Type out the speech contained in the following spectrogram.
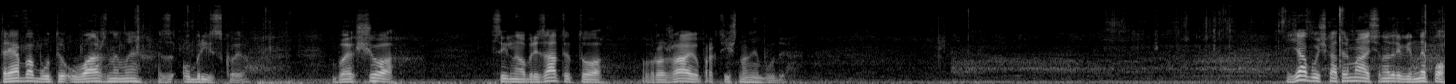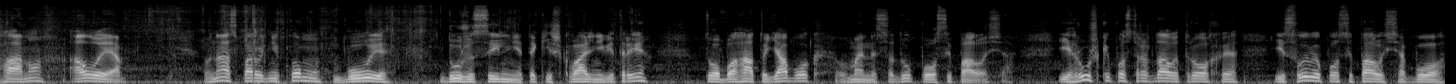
Треба бути уважними з обрізкою. Бо якщо сильно обрізати, то врожаю практично не буде. Яблучка тримаються на дереві непогано, але в нас пару днів тому були дуже сильні такі шквальні вітри, то багато яблук в мене в саду посипалося. І грушки постраждали трохи, і сливи посипалися, бо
